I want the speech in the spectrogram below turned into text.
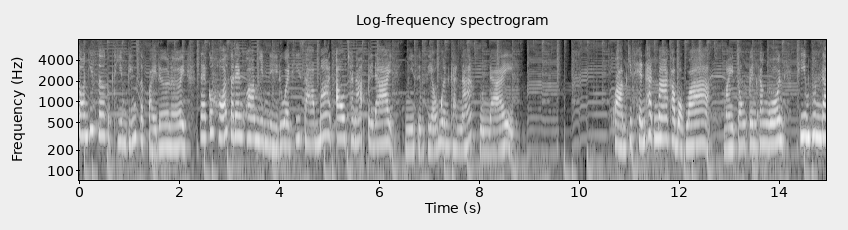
ตอนที่เจอกับทีมพิงค์สไปเดอร์เลย แต่ก็ขอแสดงความยินดีด้วยที่สามารถเอาชนะไปได้ มีเสียวๆเหมือนกันนะฮุนไดความคิดเห็นถัดมาค่ะบอกว่า ไม่ต้องเป็นกังวล ทีมฮุนได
